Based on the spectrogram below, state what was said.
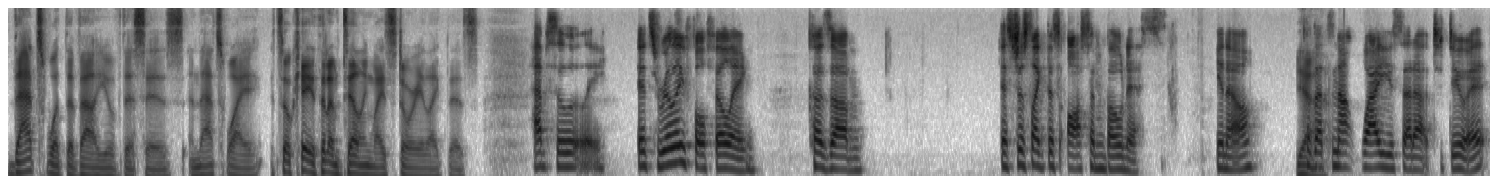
that's what the value of this is, and that's why it's okay that I'm telling my story like this. Absolutely. It's really fulfilling because um, it's just like this awesome bonus, you know? Yeah. That's not why you set out to do it.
